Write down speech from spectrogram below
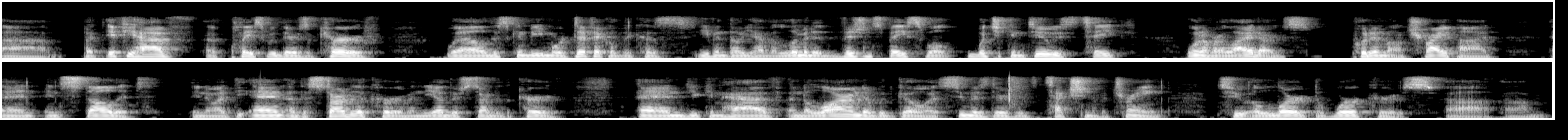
Uh, but if you have a place where there's a curve, well, this can be more difficult because even though you have a limited vision space, well, what you can do is take one of our lidars, put it on a tripod, and install it, you know, at the end, at the start of the curve and the other start of the curve, and you can have an alarm that would go as soon as there's a detection of a train to alert the workers uh, um,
